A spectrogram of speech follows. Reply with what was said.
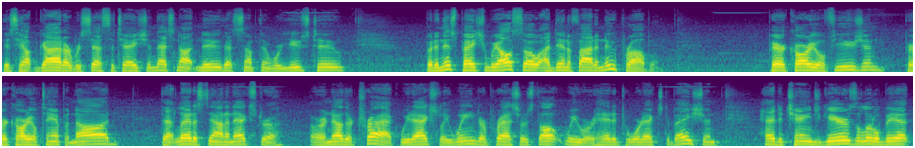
This helped guide our resuscitation. That's not new, that's something we're used to. But in this patient, we also identified a new problem. Pericardial effusion, pericardial tamponade, that led us down an extra or another track. We'd actually weaned our pressors, thought we were headed toward extubation, had to change gears a little bit,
